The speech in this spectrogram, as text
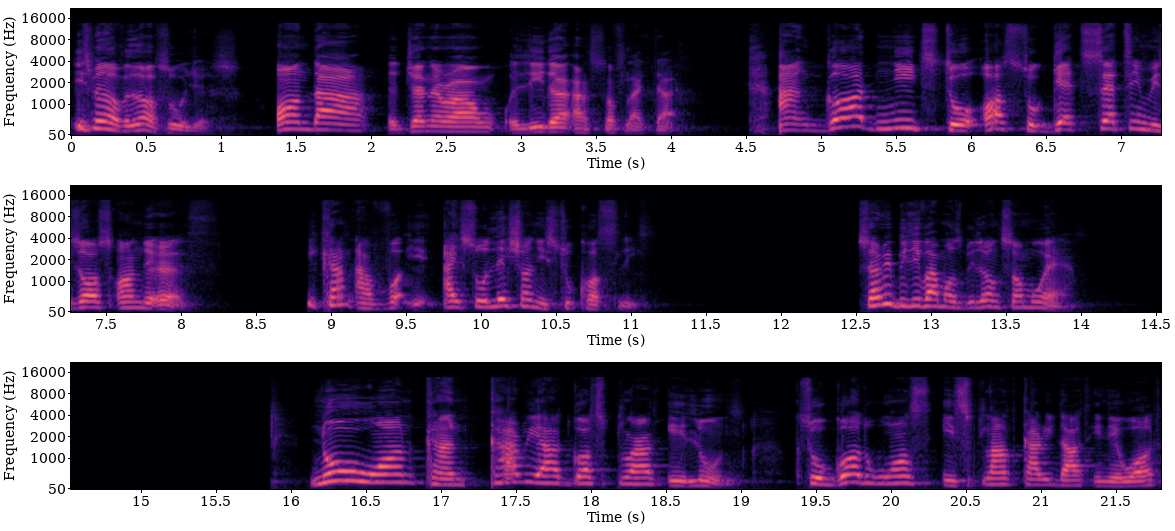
It's made of a lot of soldiers under a general a leader and stuff like that. And god needs to us to get certain results on the earth he can't avoid isolation is too costly so every believer must belong somewhere no one can carry out god's plan alone So God wants his plan carried out in a what?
